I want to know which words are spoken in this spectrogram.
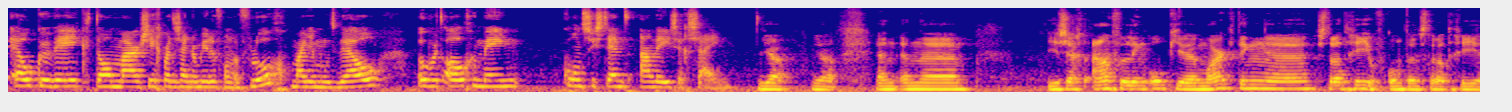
elke week dan maar zichtbaar te zijn door middel van een vlog. Maar je moet wel over het algemeen consistent aanwezig zijn. Ja, ja. En, en uh je zegt aanvulling op je marketingstrategie of contentstrategie.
